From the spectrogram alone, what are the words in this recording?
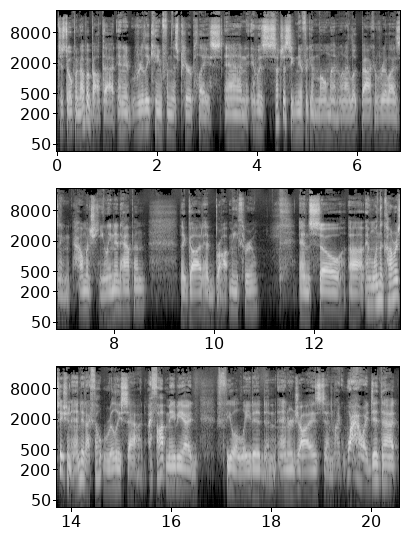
just opened up about that and it really came from this pure place and it was such a significant moment when I look back of realizing how much healing had happened that God had brought me through. And so, uh, and when the conversation ended, I felt really sad. I thought maybe I'd feel elated and energized and like, wow, I did that.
